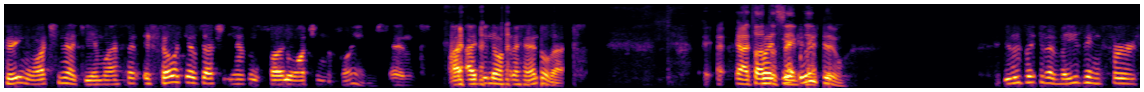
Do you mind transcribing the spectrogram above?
sitting watching that game last night. It felt like I was actually having fun watching the Flames, and I, I didn't know how to handle that. I, I thought But, the same thing too. It was like an amazing first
